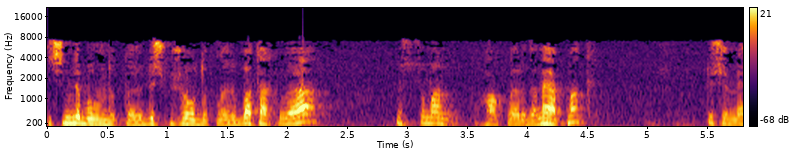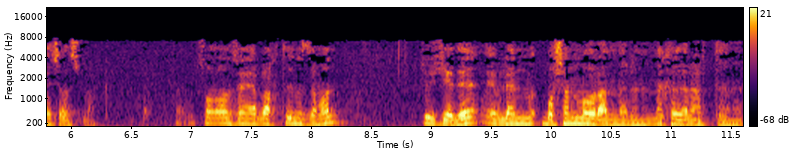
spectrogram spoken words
içinde bulundukları, düşmüş oldukları bataklığa Müslüman halkları da ne yapmak? Düşürmeye çalışmak. Son 10 seneye baktığınız zaman Türkiye'de evlenme, boşanma oranlarının ne kadar arttığını,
